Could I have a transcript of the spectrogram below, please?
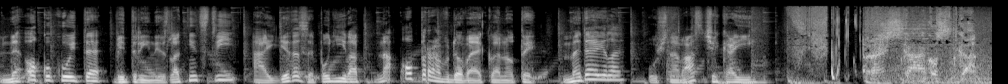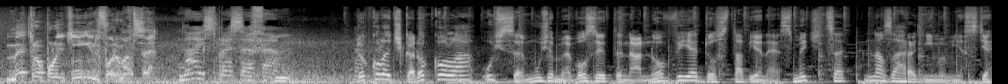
neokukujte vitríny zlatnictví a jděte se podívat na opravdové klenoty. Medaile už na vás čekají. Pražská kostka. Metropolitní informace. Na Express FM. Do kolečka dokola už se můžeme vozit na nově dostavěné smyčce na zahradním městě.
